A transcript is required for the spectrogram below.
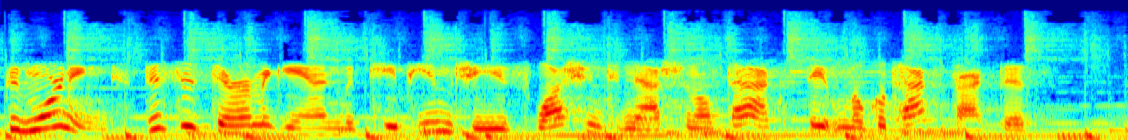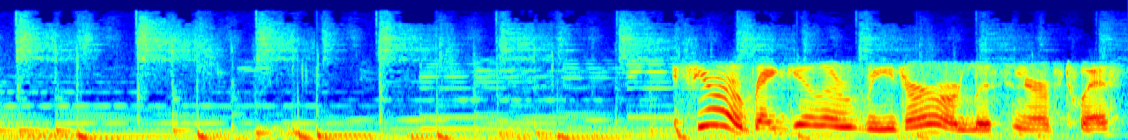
Good morning. This is Sarah McGann with KPMG's Washington National Tax State and Local Tax Practice. If you're a regular reader or listener of Twist,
